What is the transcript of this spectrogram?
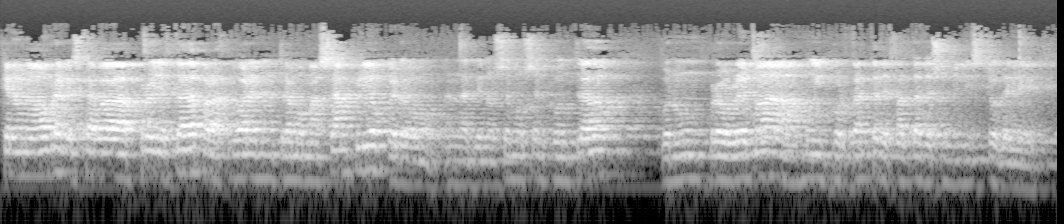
que era una obra que estaba proyectada para actuar en un tramo más amplio, pero en la que nos hemos encontrado con un problema muy importante de falta de suministro de,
